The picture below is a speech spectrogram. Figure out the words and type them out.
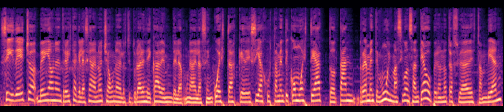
Sí, de hecho, veía una entrevista que le hacían anoche a uno de los titulares de CADEM, de la- una de las encuestas, que decía justamente cómo este acto tan realmente muy masivo en Santiago, pero en otras ciudades también,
